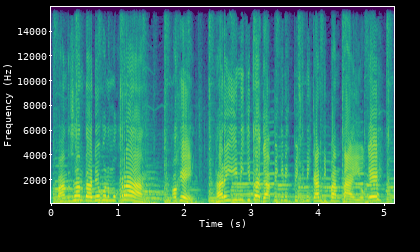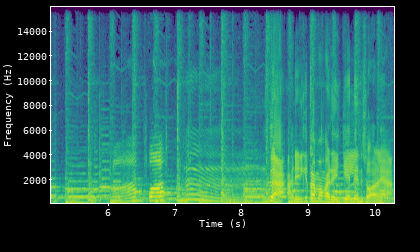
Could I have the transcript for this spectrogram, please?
Pantesan tadi aku nemu kerang Oke, hari ini kita gak piknik-piknikan di pantai, oke? Kenapa? Hmm, enggak, hari ini kita mau ngadain challenge soalnya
